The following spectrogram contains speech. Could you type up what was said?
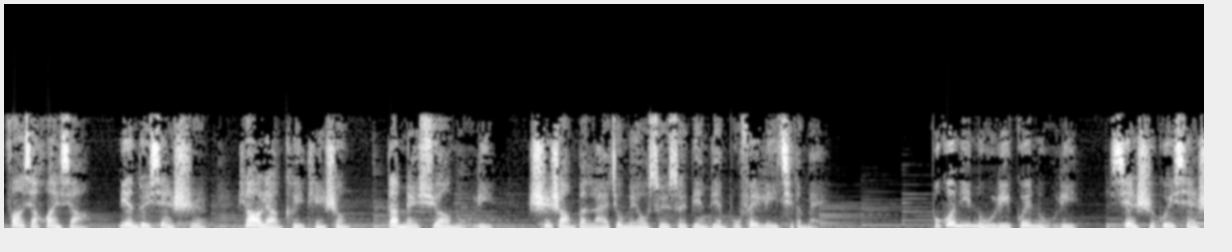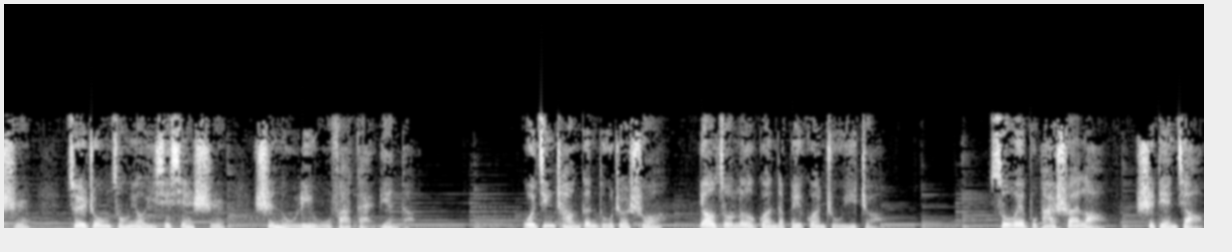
放下幻想，面对现实，漂亮可以天生，但美需要努力。世上本来就没有随随便便不费力气的美。不过你努力归努力，现实归现实。最终总有一些现实是努力无法改变的。我经常跟读者说，要做乐观的悲观主义者。所谓不怕衰老，是踮脚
